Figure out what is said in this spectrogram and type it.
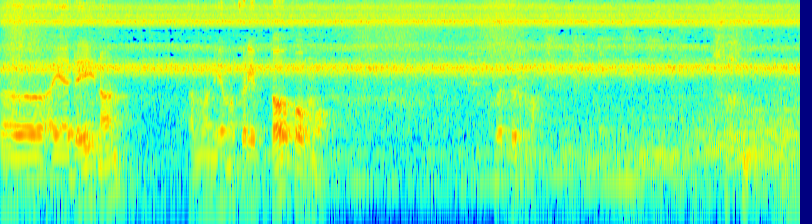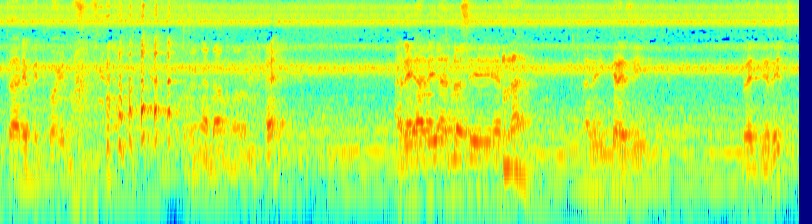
Eh aya deui non namun dia mah kripto komo batur mah. Kita ada bitcoin mah. Tapi nggak ada mau eh? Hari-hari anu si hari crazy crazy rich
